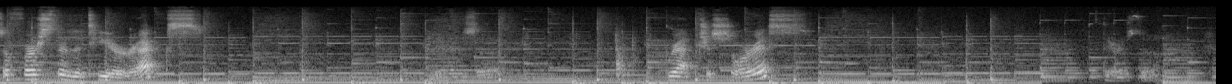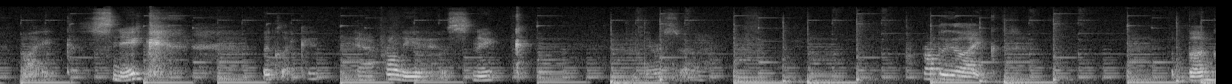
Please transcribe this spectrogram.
So first there's a T-Rex. There's a Brachiosaurus. There's a like snake. Look like it. Yeah, probably a snake. There's a probably like a bug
